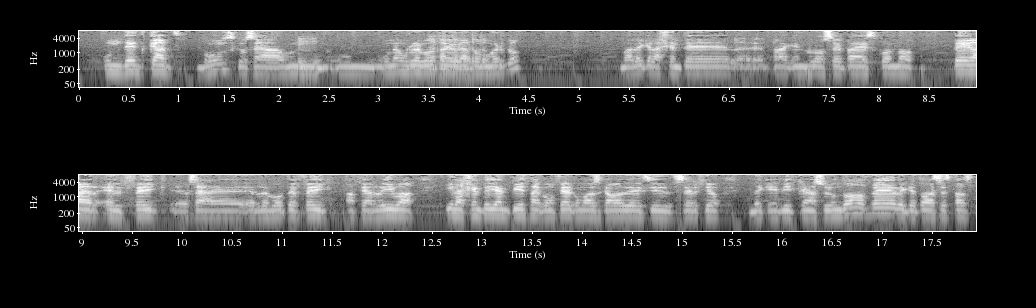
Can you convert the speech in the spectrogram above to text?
un dead cat bounce, o sea, un, un, una- un rebote De de gato gato muerto. muerto. ¿Vale? Que la gente, eh, para quien no lo sepa, es cuando pega el fake, o sea, el rebote fake hacia arriba y la gente ya empieza a confiar, como acaba de decir Sergio, de que Bitcoin ha subido un 12, de que todas estas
